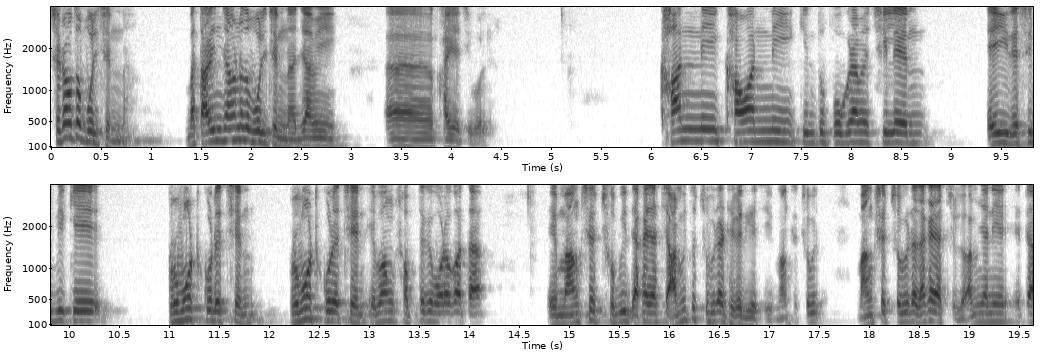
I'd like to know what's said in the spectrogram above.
সেটাও তো বলছেন না। বা তারিন জাহানও তো বলছেন না যে আমি খাইয়েছি বলে। খাননি, খাওয়াননি, কিন্তু প্রোগ্রামে ছিলেন, এই রেসিপিকে প্রমোট করেছেন প্রমোট করেছেন, এবং সব থেকে বড় কথা এই মাংসের ছবি দেখা যাচ্ছে। আমি তো ছবিটা ঢেকে দিয়েছি। মাংসের ছবি, মাংসের ছবিটা দেখা যাচ্ছিল। আমি জানি এটা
